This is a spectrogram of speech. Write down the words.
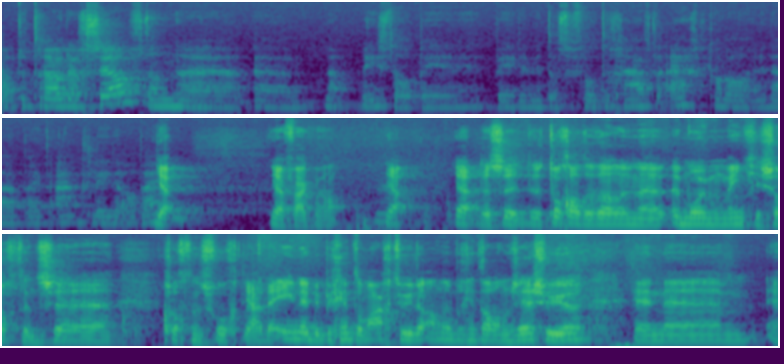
op de trouwdag zelf, dan, eh, ehm, nou, meestal ben je, ben je er net als de fotograaf er eigenlijk al wel inderdaad bij het aankleden al bij. Ja. Ja, vaak wel. Ja. Ja, ja dat, is, dat is toch altijd wel een, eh, een mooi momentje, 's ochtends, eh, 's ochtends vroeg. Ja, de ene die begint om 8 uur, de andere begint al om 6 uur. En eh,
